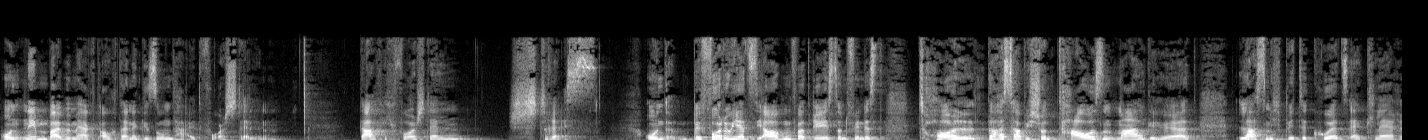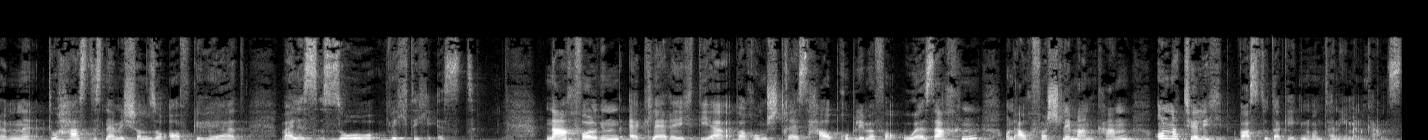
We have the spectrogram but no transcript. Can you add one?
und nebenbei bemerkt auch deiner Gesundheit vorstellen. Darf ich vorstellen? Stress. Und bevor du jetzt die Augen verdrehst und findest, toll, das habe ich schon tausendmal gehört, lass mich bitte kurz erklären. Du hast es nämlich schon so oft gehört, weil es so wichtig ist. Nachfolgend erkläre ich dir, warum Stress Hauptprobleme verursachen und auch verschlimmern kann und natürlich, was du dagegen unternehmen kannst.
